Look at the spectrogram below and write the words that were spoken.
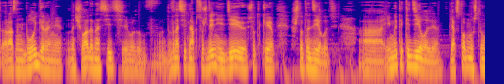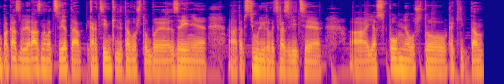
разными блогерами начала доносить, э, вносить на обсуждение идею все-таки что-то делать. А, И мы таки делали. Я вспомнил, что мы показывали разного цвета картинки для того, чтобы зрение а, там, стимулировать развитие. А, Я вспомнил, что какие-то там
